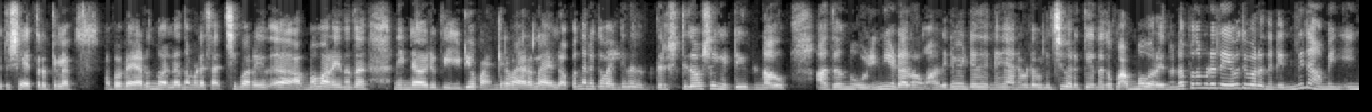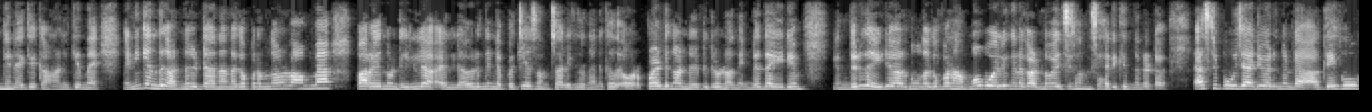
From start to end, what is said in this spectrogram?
ഒരു ക്ഷേത്രത്തിൽ. അപ്പൊ വേറൊന്നുമല്ല നമ്മുടെ സച്ചി പറയ അമ്മ പറയുന്നത് നിന്റെ ആ ഒരു വീഡിയോ ഭയങ്കര വൈറലായല്ലോ. അപ്പൊ നിനക്ക് ഭയങ്കര ദൃഷ്ടിദോഷം കിട്ടിയിട്ടുണ്ടാവും. അതൊന്ന് ഒഴിഞ്ഞിടണം. അതിനു വേണ്ടി തന്നെ ഇവിടെ വിളിച്ചു വരുത്തിയെന്നൊക്കെ അമ്മ പറയുന്നുണ്ട്. അപ്പൊ നമ്മുടെ രേവതി പറയുന്നുണ്ട് എന്തിനാ അമ്മ ഇങ്ങനെയൊക്കെ കാണിക്കുന്നത് എനിക്ക് എന്ത് കണ്ണു കിട്ടാനാന്നൊക്കെ പറഞ്ഞു നമ്മുടെ അമ്മ പറയുന്നുണ്ട് ഇല്ല എല്ലാവരും നിന്നെ പറ്റിയാ സംസാരിക്കുന്നത് നിനക്ക് ഉറപ്പായിട്ടും കണ്ണു നിന്റെ ധൈര്യം എന്തൊരു ധൈര്യമായിരുന്നു എന്നൊക്കെ പറഞ്ഞ അമ്മ പോലും ഇങ്ങനെ കണ്ണു വെച്ച് സംസാരിക്കുന്നുണ്ട് കേട്ടോ. ലാസ്റ്റ് പൂജാരി വരുന്നുണ്ട്. അദ്ദേഹവും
